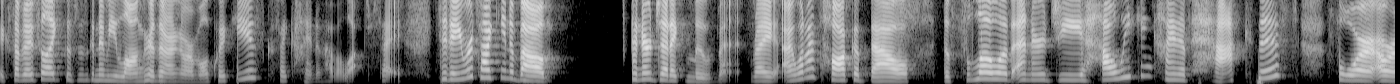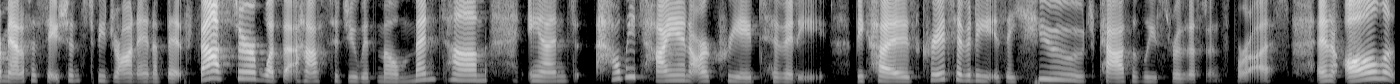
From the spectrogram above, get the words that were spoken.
Except I feel like this is going to be longer than our normal quickies because I kind of have a lot to say. Today we're talking about energetic movement, right? I want to talk about the flow of energy, how we can kind of hack this for our manifestations to be drawn in a bit faster, what that has to do with momentum, and how we tie in our creativity because creativity is a huge path of least resistance for us. And all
